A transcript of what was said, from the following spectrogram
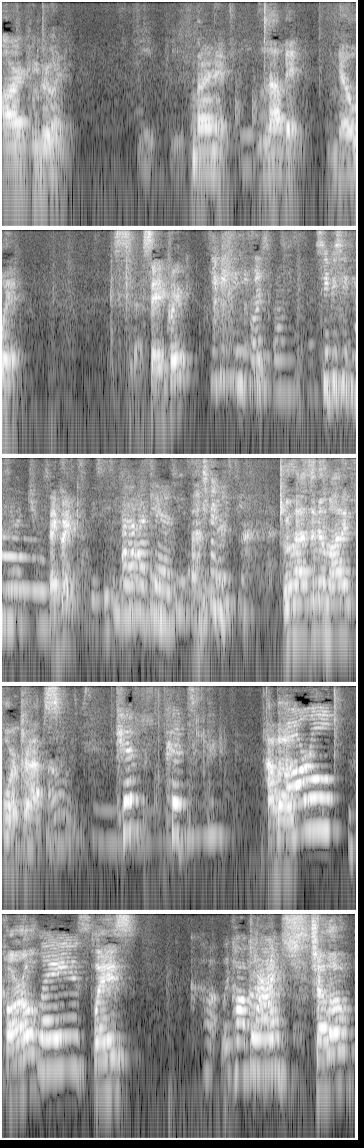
Are- are congruent. Learn it. Love it. Know it. Say it quick. CPC corresponding. CPC. Say it quick. I, I can't. Who has a mnemonic for it, perhaps? Kip, Kit, How about Carl Carl plays plays Co- with cockroach, cello?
